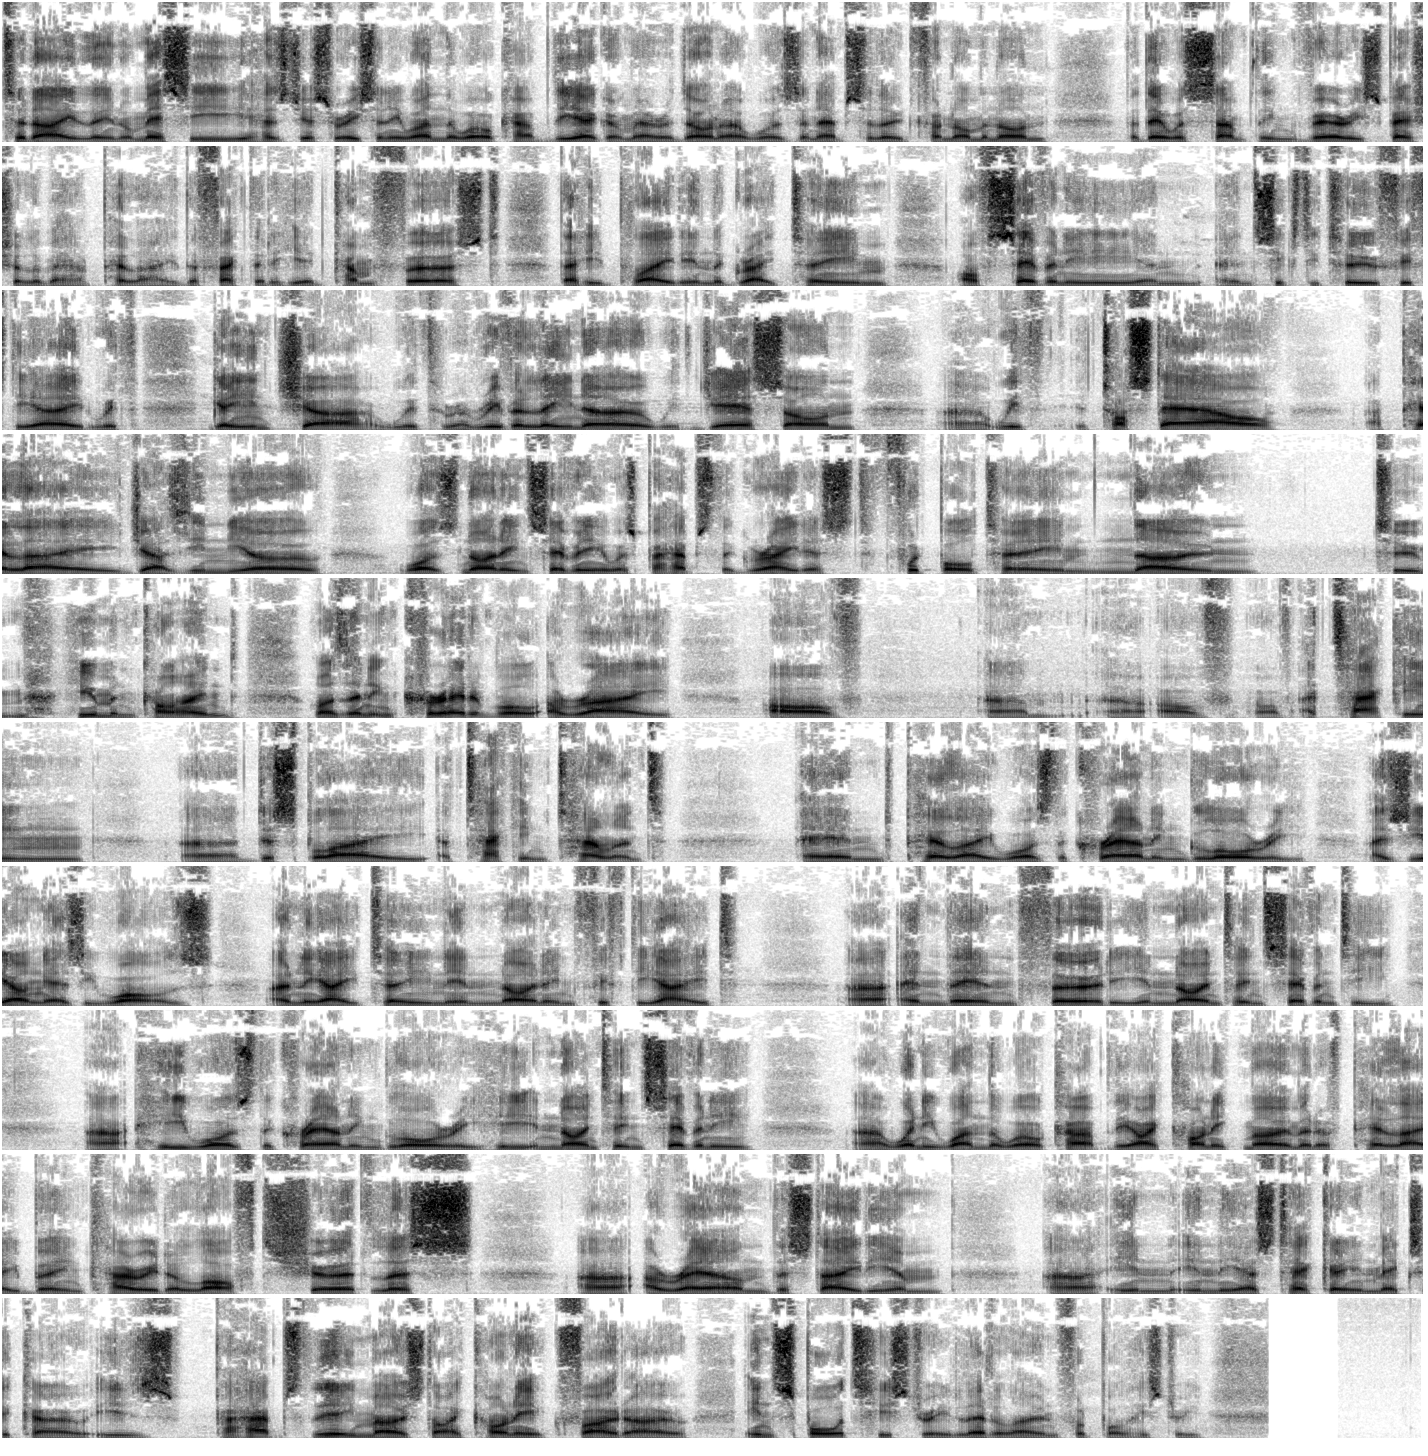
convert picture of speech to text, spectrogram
today Lionel Messi has just recently won the World Cup. Diego Maradona was an absolute phenomenon, but there was something very special about Pele. The fact that he had come first, that he'd played in the great team of 70 and, and 62, 58 with Garrincha, with Rivellino, with Gerson, uh, with Tostão, uh, Pele, Jairzinho, was 1970 was perhaps the greatest football team known to humankind was an incredible array of um, uh, of of attacking uh, display, attacking talent, and Pele was the crowning glory. As young as he was, only 18 in 1958, uh, and then 30 in 1970. Uh, he was the crowning glory. He in 1970 uh, when he won the World Cup, the iconic moment of Pele being carried aloft shirtless uh, around the stadium uh, in, in the Azteca in Mexico is perhaps the most iconic photo in sports history, let alone football history.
